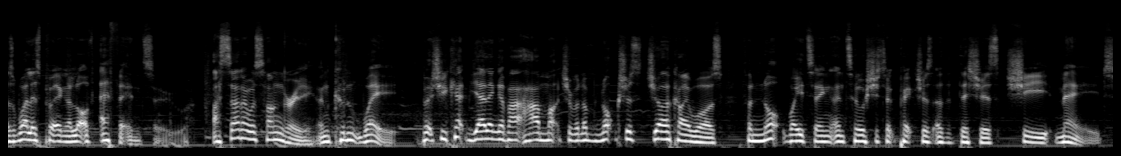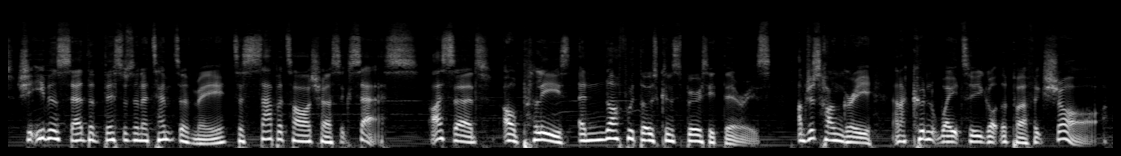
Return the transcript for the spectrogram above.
as well as putting a lot of effort into. I said I was hungry and couldn't wait, but she kept yelling about how much of an obnoxious jerk I was for not waiting until she took pictures of the dishes she made. She even said that this was an attempt of me to sabotage her success. I said, Oh, please, enough with those conspiracy theories. I'm just hungry and I couldn't wait till you got the perfect shot.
